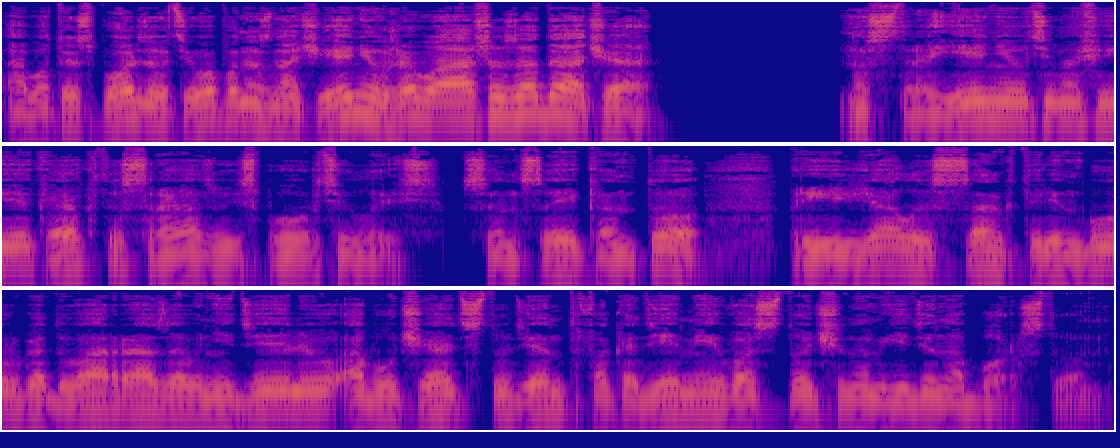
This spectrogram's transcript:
а вот использовать его по назначению уже ваша задача». Настроение у Тимофея как-то сразу испортилось. Сенсей Канто приезжал из Санкт-Петербурга два раза в неделю обучать студентов Академии восточным единоборствам.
